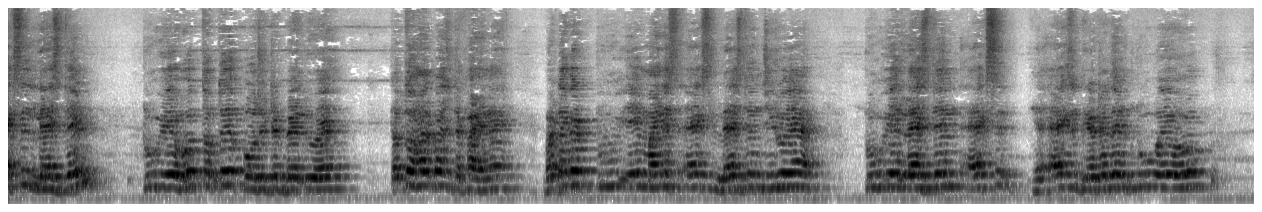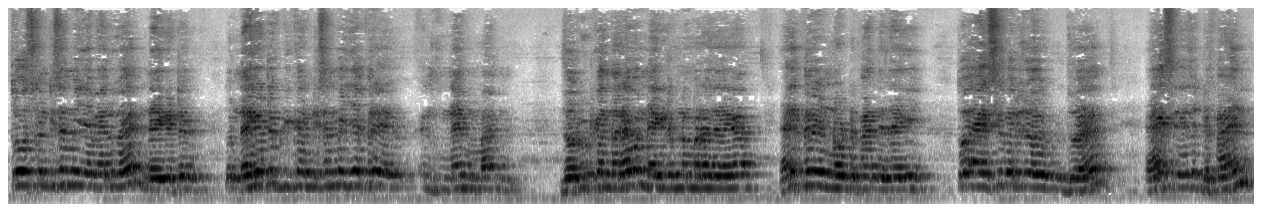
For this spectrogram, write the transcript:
X less than two a हो, तब तो ये पॉजिटिव वैल्यू है। तब तो हमारे पास डिफाइन है। बट अगर two a minus x less than zero या two a less than x या x greater than two a हो तो उस कंडीशन में ये वैल्यू है नेगेटिव तो नेगेटिव की कंडीशन में ये फिर जो रूट के अंदर है वो नेगेटिव नंबर आ जाएगा, यानी फिर नॉट डिफाइन दे जाएगी. तो एक्स की वैल्यू जो जो है x is define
